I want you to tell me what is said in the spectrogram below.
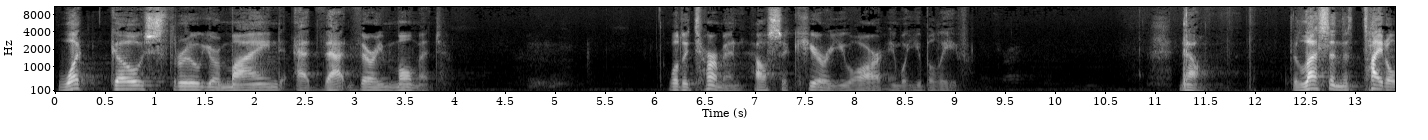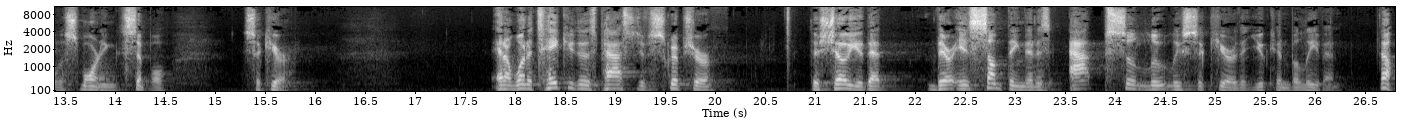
What goes through your mind at that very moment will determine how secure you are in what you believe. Now, the lesson, the title this morning, simple secure. And I want to take you to this passage of Scripture to show you that there is something that is absolutely secure that you can believe in. Now,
